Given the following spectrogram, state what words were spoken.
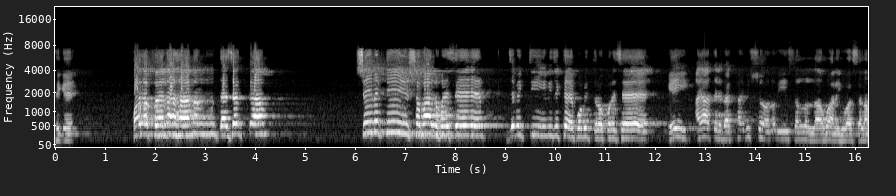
থেকে قال فلها من تزكى সেই ব্যক্তি সফল হয়েছে, যে ব্যক্তি নিজেকে পবিত্র করেছে। এই আয়াতের ব্যাখ্যায় বিশ্ব নবী ওয়াসাল্লাম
